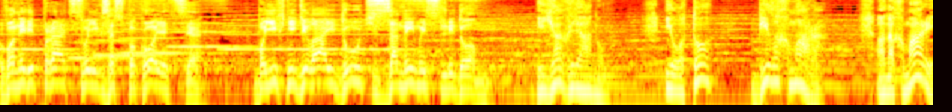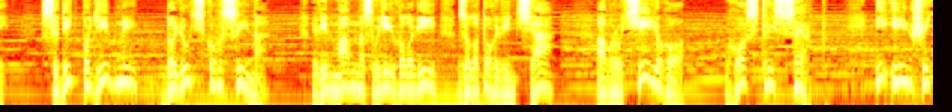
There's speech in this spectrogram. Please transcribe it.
Вони від праць своїх заспокояться, бо їхні діла йдуть за ними слідом. І я глянув, і ото біла хмара, а на хмарі сидить подібний до людського сина. Він мав на своїй голові золотого вінця, а в руці його гострий серп. І інший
